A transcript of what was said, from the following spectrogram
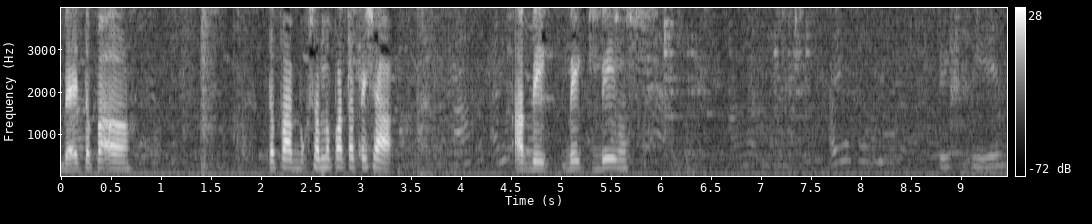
Be, ito pa oh. Ito pa, buksan mo pa to, Tisha. Ah, baked, beans. Baked beans.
